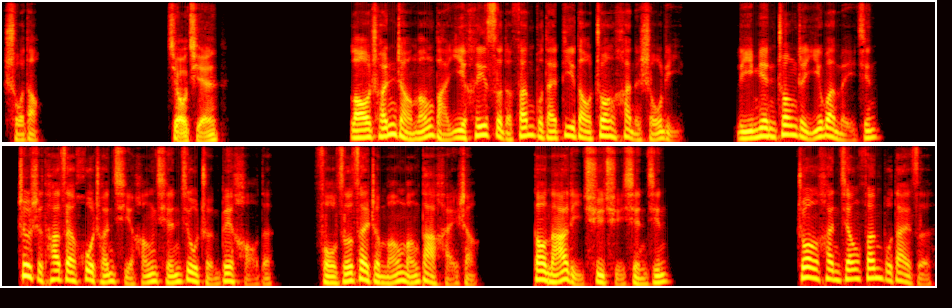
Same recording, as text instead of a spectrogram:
说道：“交钱。”老船长忙把一黑色的帆布袋递到壮汉的手里，里面装着一万美金，这是他在货船起航前就准备好的，否则在这茫茫大海上，到哪里去取现金？壮汉将帆布袋子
